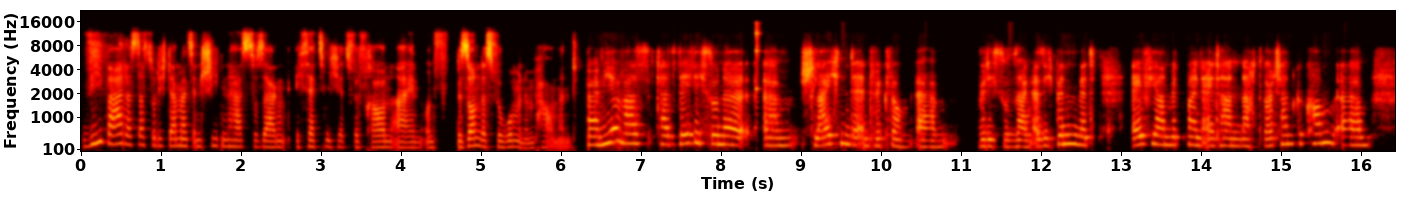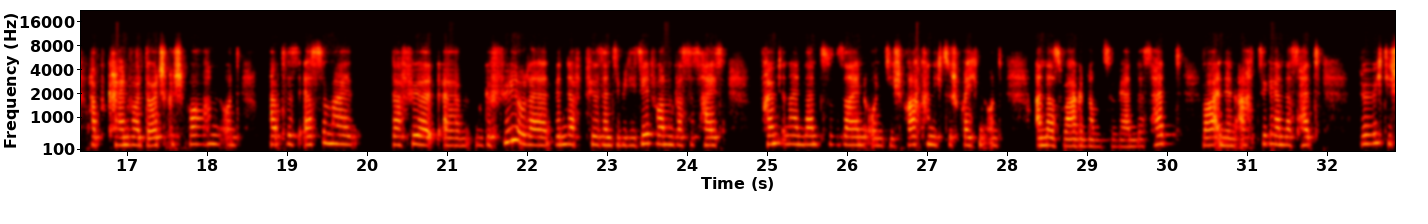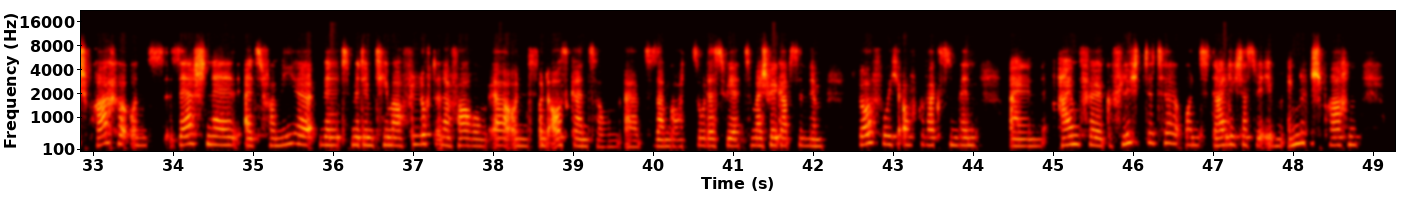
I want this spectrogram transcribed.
wie war das, dass du dich damals entschieden hast zu sagen, ich setze mich jetzt für Frauen ein und besonders für Woman Empowerment? Bei mir war es tatsächlich so eine ähm, schleichende Entwicklung. Ähm, würde ich so sagen. Also ich bin mit elf Jahren mit meinen Eltern nach Deutschland gekommen, ähm, habe kein Wort Deutsch gesprochen und habe das erste Mal dafür ähm, ein Gefühl oder bin dafür sensibilisiert worden, was es heißt, fremd in ein Land zu sein und die Sprache nicht zu sprechen und anders wahrgenommen zu werden. Das hat, war in den 80ern, das hat durch die Sprache uns sehr schnell als Familie mit, mit dem Thema Flucht in Erfahrung äh, und, und Ausgrenzung äh, zusammengebracht, so dass wir zum Beispiel gab es in dem Dorf, wo ich aufgewachsen bin, ein Heim für Geflüchtete. Und dadurch, dass wir eben Englisch sprachen,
